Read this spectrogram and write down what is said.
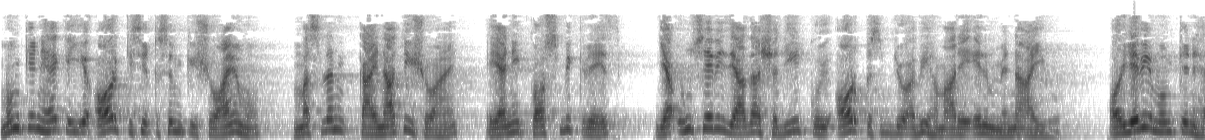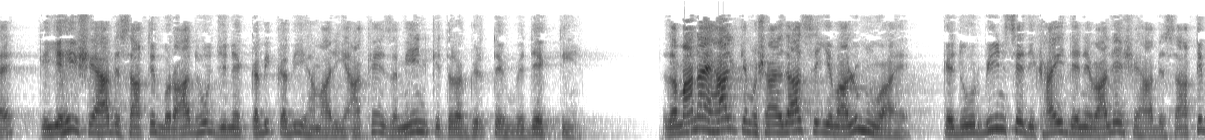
ممکن ہے کہ یہ اور کسی قسم کی شعائیں ہوں، مثلا کائناتی شعائیں یعنی کاسمک ریز یا ان سے بھی زیادہ شدید کوئی اور قسم جو ابھی ہمارے علم میں نہ آئی ہو۔ اور یہ بھی ممکن ہے کہ یہی شہاب ثاقب مراد ہوں جنہیں کبھی کبھی ہماری آنکھیں زمین کی طرف گرتے ہوئے دیکھتی ہیں۔ زمانہ حال کے مشاہدات سے یہ معلوم ہوا ہے کہ دوربین سے دکھائی دینے والے شہاب ثاقب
